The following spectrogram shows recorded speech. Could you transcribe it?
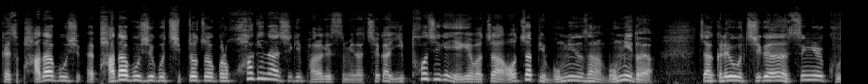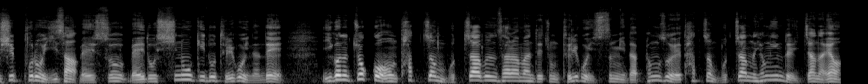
그래서 받아보시 에, 받아보시고 직접적으로 확인하시기 바라겠습니다. 제가 입 터지게 얘기해봤자 어차피 못 믿는 사람 못 믿어요. 자 그리고 지금 승률 90% 이상 매수 매도 신호기도 들고 있는데 이거는 조금 타점 못 잡은 사람한테 좀 들고 있습니다. 평소에 타점 못 잡는 형님들 있잖아요.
